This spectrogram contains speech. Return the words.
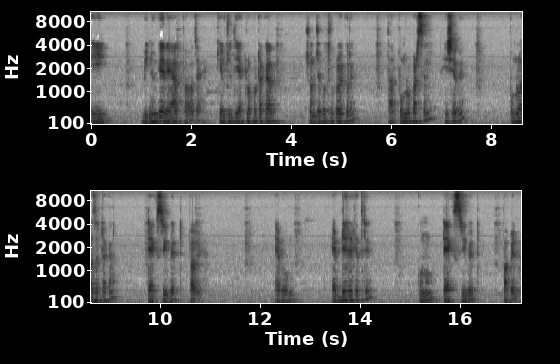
এই বিনিয়োগে রেয়াত পাওয়া যায়। কেউ যদি এক লক্ষ টাকার সঞ্চয়পত্র ক্রয় করে তার পনেরো পার্সেন্ট হিসেবে পনেরো হাজার টাকা ট্যাক্স রিবেট পাবে। এবং এফডিআর এর ক্ষেত্রে কোনো ট্যাক্স রিবেট পাবে না।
